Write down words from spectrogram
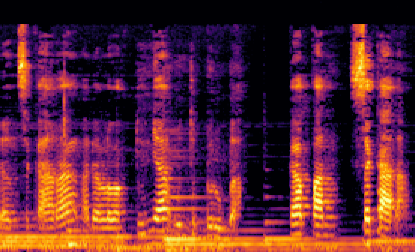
Dan sekarang adalah waktunya untuk berubah. Kapan? Sekarang.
